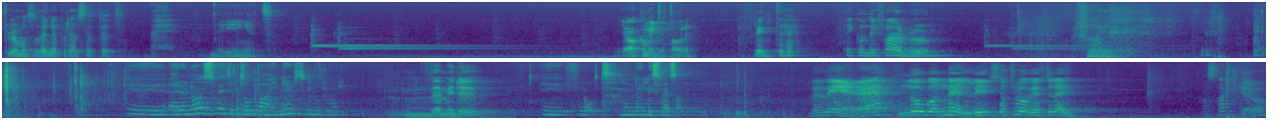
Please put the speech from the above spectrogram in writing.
Förlora massa vänner på det här sättet. Det är inget. Jag kommer inte ta det. Varför inte? Tänk om det är farbror. Fine. Eh, är det någon som heter Tom Weiner som bor här? Vem är du? Eh, förlåt, Nelly Svensson. Vem är det? Någon Nelly som frågar efter dig. Vad snackar du om?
